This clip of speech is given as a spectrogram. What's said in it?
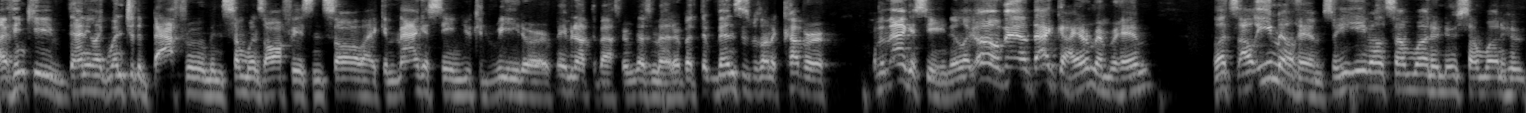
I think he Danny like went to the bathroom in someone's office and saw like a magazine you could read, or maybe not the bathroom, doesn't matter. But the Wences was on a cover of a magazine. They're like, oh man, that guy, I remember him. Let's I'll email him. So he emailed someone who knew someone who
